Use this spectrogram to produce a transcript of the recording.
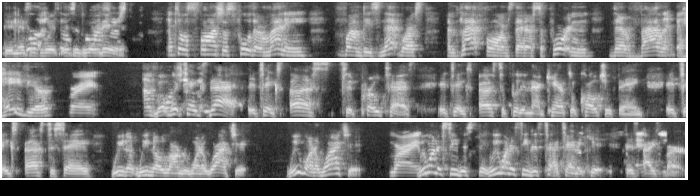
then this well, is what this is what it is. Until sponsors pull their money from these networks and platforms that are supporting their violent behavior, right? But what takes that? It takes us to protest. It takes us to put in that cancel culture thing. It takes us to say we don't. We no longer want to watch it. We want to watch it. Right. We want to see this thing. We want to see this Titanic hit this and, iceberg.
